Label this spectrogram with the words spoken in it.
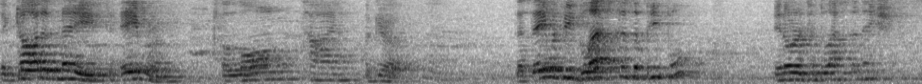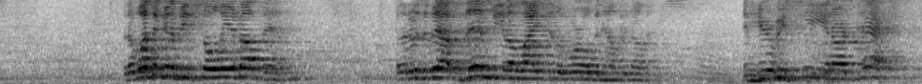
that God had made to Abram a long time ago. That they would be blessed as a people in order to bless the nations. That it wasn't going to be solely about them, but it was about them being a light to the world and helping others. And here we see in our text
